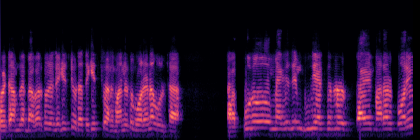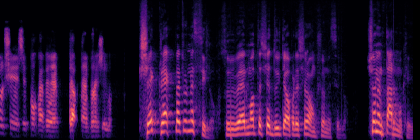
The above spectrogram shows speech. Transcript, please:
ওইটা আমরা ব্যবহার করে রেখেছি ওটা দেখেছি আর মানুষ তো মরে না উল্টা। পুরো ম্যাগাজিন গুলি একজনের গায়ে মারার পরেও সে এসে পোকাতে গ্রেপ্তার করেছিল। সে ক্র্যাক প্যাটার্নে ছিল। সুবি ভাইয়ের মতে সে দুইটা অপারেশনে অংশ নিয়েছিল। শোনেন তার মুখেই।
